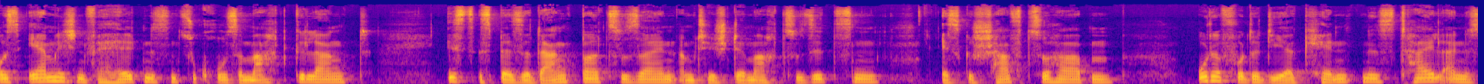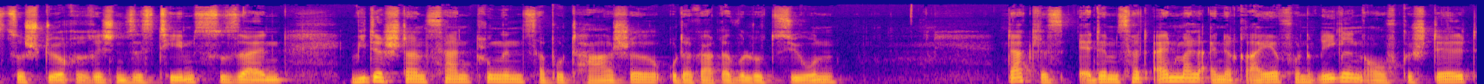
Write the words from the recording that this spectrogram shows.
aus ärmlichen Verhältnissen zu großer Macht gelangt, ist es besser dankbar zu sein, am Tisch der Macht zu sitzen, es geschafft zu haben, oder fordert die Erkenntnis, Teil eines zerstörerischen Systems zu sein, Widerstandshandlungen, Sabotage oder gar Revolution? Douglas Adams hat einmal eine Reihe von Regeln aufgestellt,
